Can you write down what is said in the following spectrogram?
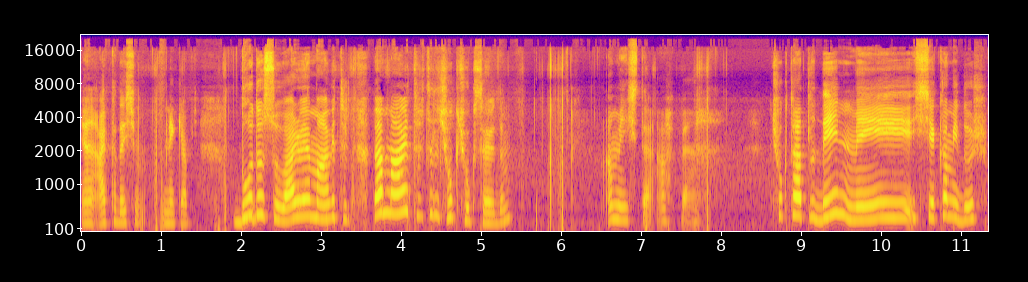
Yani arkadaşım binek yapacak. Dodosu var ve mavi tırtıl. Ben mavi tırtılı çok çok sevdim. Ama işte ah be. Çok tatlı değil mi? Şaka mı dur.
